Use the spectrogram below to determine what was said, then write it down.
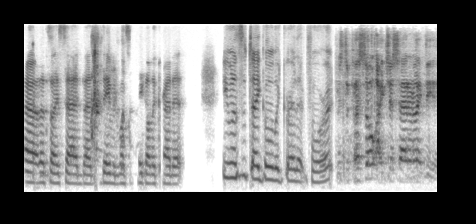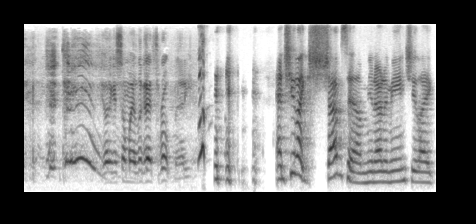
that's why I said that David wants to take all the credit. He wants to take all the credit for it. Mr. Pesto, I just had an idea. you ought to get somebody to look at that throat, Maddie. and she like shoves him, you know what I mean? She like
